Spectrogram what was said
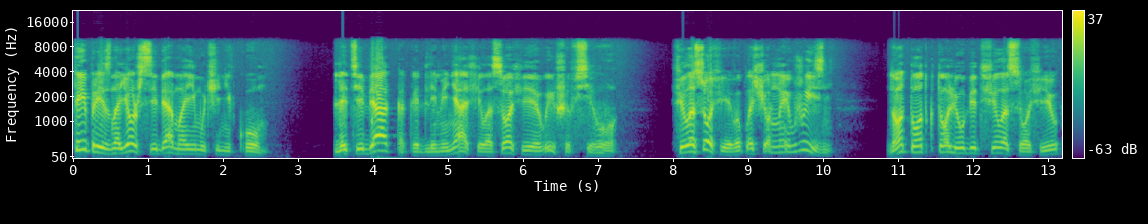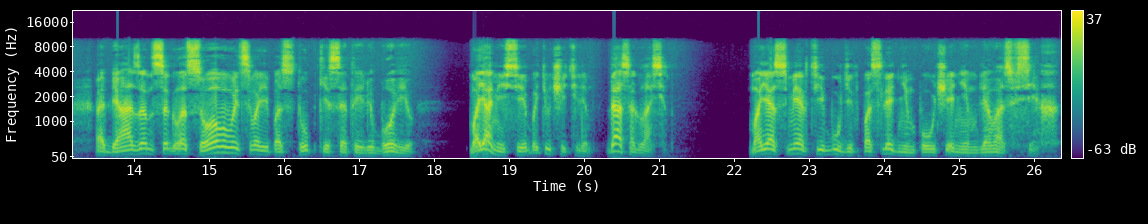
Ты признаешь себя моим учеником. Для тебя, как и для меня, философия выше всего. Философия, воплощенная в жизнь. Но тот, кто любит философию, обязан согласовывать свои поступки с этой любовью. Моя миссия — быть учителем. Да, согласен. Моя смерть и будет последним поучением для вас всех.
